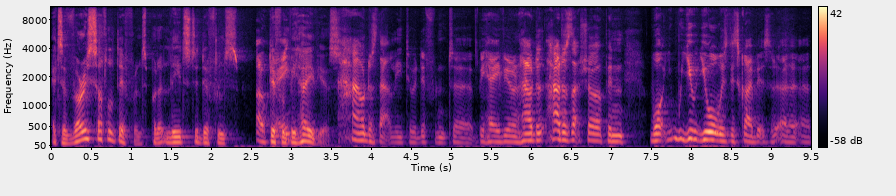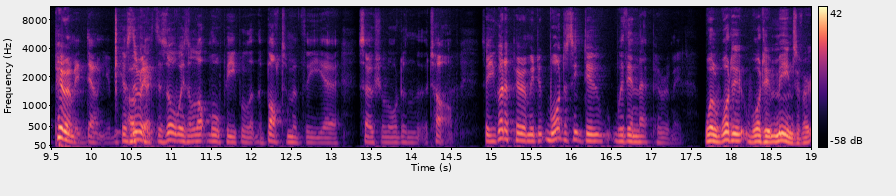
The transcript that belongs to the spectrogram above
It's a very subtle difference, but it leads to difference, Okay. different behaviors. How does that lead to a different uh, behavior, and how do, how does that show up in what you you always describe it as a, a pyramid, don't you? Because there is Okay. there's always a lot more people at the bottom of the uh, social order than at the top. So you've got a pyramid. What does it do within that pyramid? Well, what it what it means, if I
